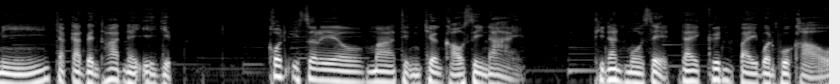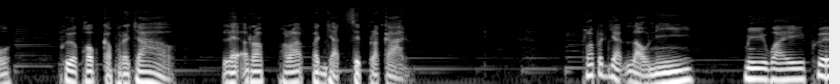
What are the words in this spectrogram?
หนีจากการเป็นทาสในอียิปต์คนอิสราเอลมาถึงเชิงเขาซีนาย ที่นั่นโมเสสได้ขึ้นไปบนภูเขา เพื่อพบกับพระเจ้า และรับพระบัญญัติสิบประการ พระบัญญัติเหล่านี้มีไว้เพื่อ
